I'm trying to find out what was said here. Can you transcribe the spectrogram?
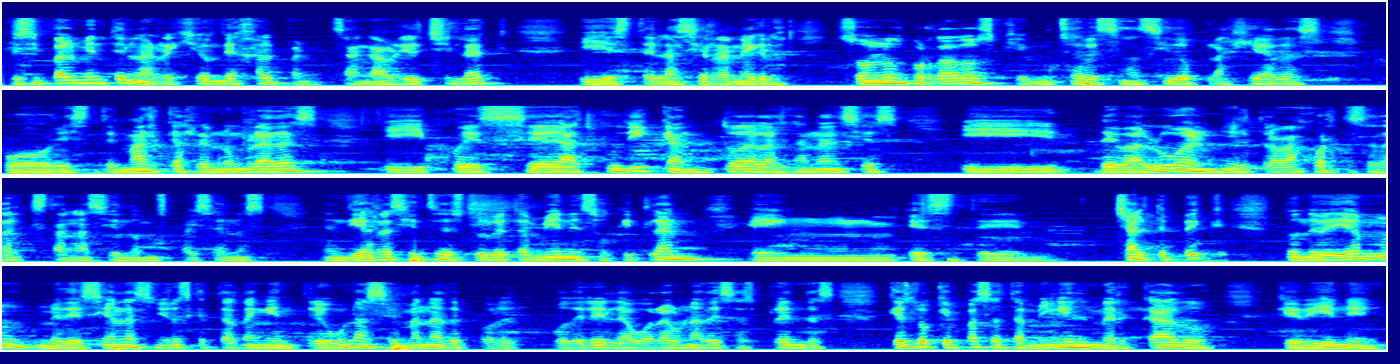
principalmente en la región de Jalpan, San Gabriel Chilac y este, la Sierra Negra. Son los bordados que muchas veces han sido plagiadas por este, marcas renombradas y pues se adjudican todas las ganancias y devalúan el trabajo artesanal que están haciendo mis paisanos. En días recientes estuve también en Soquitlán, en este Chaltepec, donde veíamos, me decían las señoras que tardan entre una semana de poder, elaborar una de esas prendas. ¿Qué es lo que pasa? También el mercado que viene,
